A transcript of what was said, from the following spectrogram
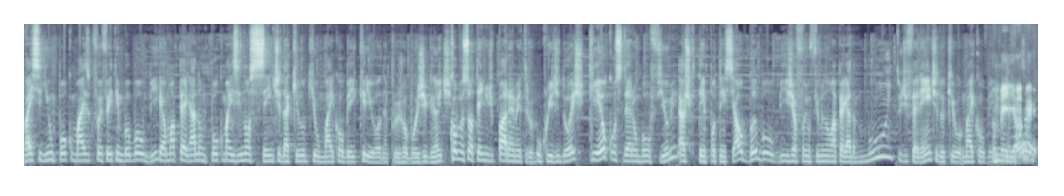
vai seguir um pouco mais o que foi feito em Bumblebee, que é uma pegada um pouco mais inocente daquilo que o Michael Bay criou, né, pros robôs gigantes. Como eu só tenho de parâmetro o Creed 2, que eu considero um bom filme, acho que tem potencial. Bumblebee já foi um filme numa pegada muito diferente do que o Michael Bay. O melhor, né?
